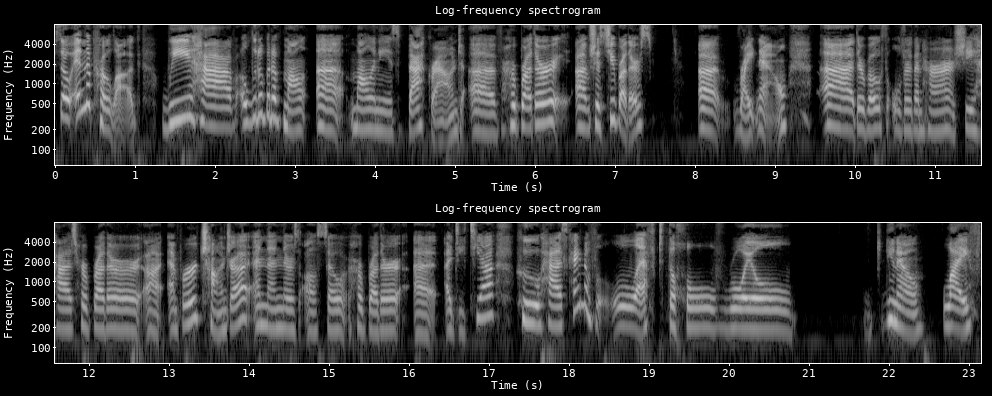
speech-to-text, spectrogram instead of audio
So in the prologue, we have a little bit of Mal- uh, background of her brother. Um, she has two brothers. Uh, right now, uh, they're both older than her. She has her brother uh, Emperor Chandra, and then there's also her brother uh, Aditya, who has kind of left the whole royal, you know, life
